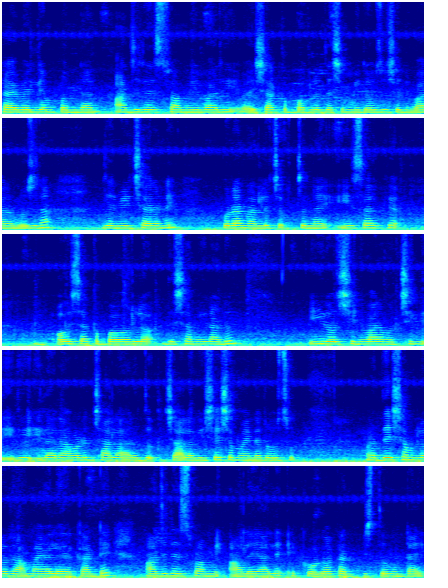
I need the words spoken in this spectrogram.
కైవల్యం పొందాను ఆంజనేయ స్వామి వారి వైశాఖ బహుళ దశమి రోజు శనివారం రోజున జన్మించారని పురాణాలు చెబుతున్నాయి. ఈశాఖ వైశాఖ బౌర్ల దశమి నాడు ఈరోజు శనివారం వచ్చింది. ఇది ఇలా రావడం చాలా అరుదు చాలా విశేషమైన రోజు. మన దేశంలో రామాలయ కంటే ఆంజనేయ స్వామి ఆలయాలే ఎక్కువగా కనిపిస్తూ ఉంటాయి.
